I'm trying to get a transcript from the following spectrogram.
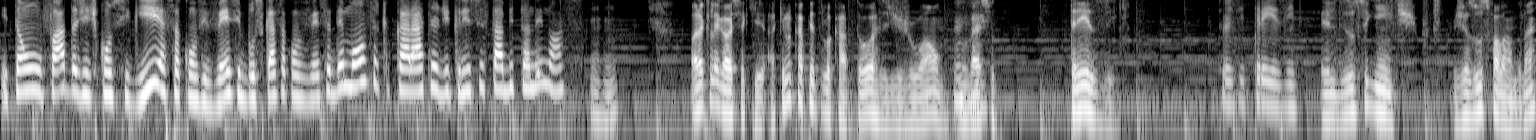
Então, o fato da gente conseguir essa convivência e buscar essa convivência demonstra que o caráter de Cristo está habitando em nós. Uhum. Olha que legal isso aqui. Aqui no capítulo 14 de João, uhum. no verso 13. 14 e 13. Ele diz o seguinte: Jesus falando, né?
